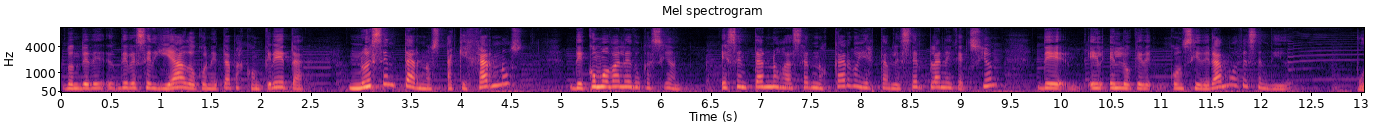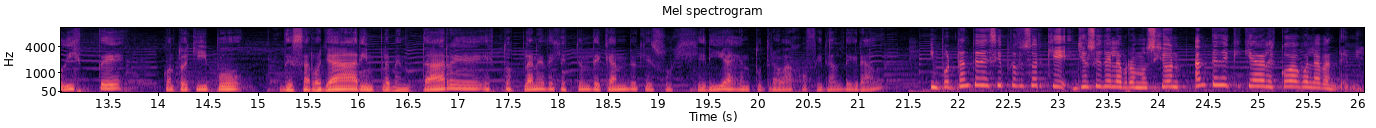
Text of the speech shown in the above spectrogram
donde debe ser guiado con etapas concretas. No es sentarnos a quejarnos de cómo va la educación, es sentarnos a hacernos cargo y establecer planes de acción de, en, lo que consideramos descendido. ¿Pudiste con tu equipo desarrollar, implementar eh, estos planes de gestión de cambio que sugerías en tu trabajo final de grado? Importante decir, profesor, que yo soy de la promoción antes de que quedara la escoba con la pandemia.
